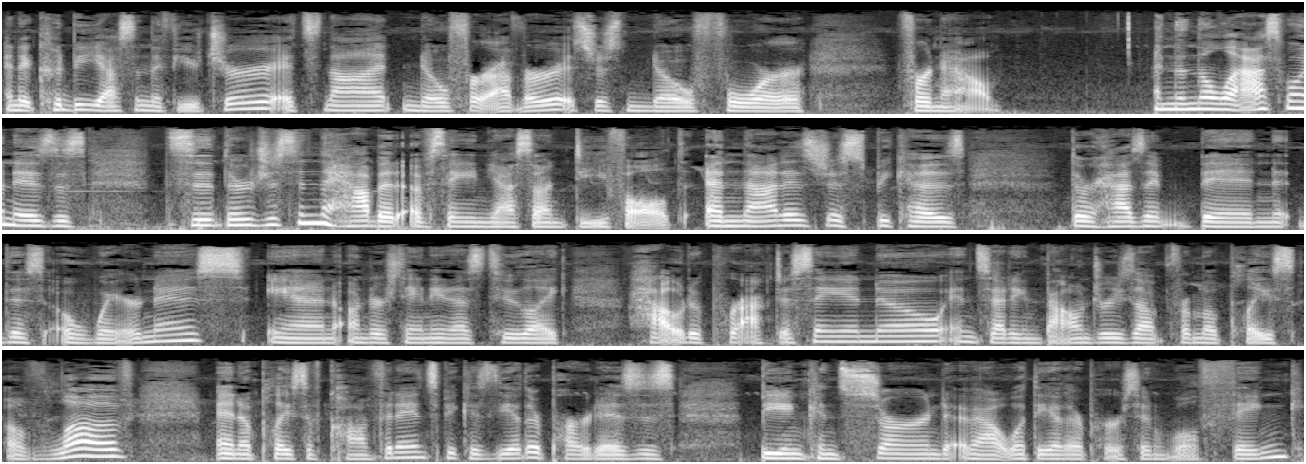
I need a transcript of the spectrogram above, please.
and it could be yes in the future. It's not no forever. It's just no for for now. And then the last one is is so they're just in the habit of saying yes on default. And that is just because there hasn't been this awareness and understanding as to like how to practice saying no and setting boundaries up from a place of love and a place of confidence because the other part is is being concerned about what the other person will think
